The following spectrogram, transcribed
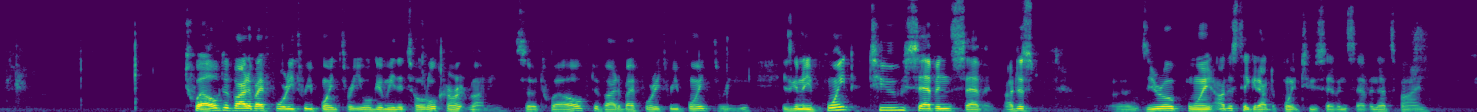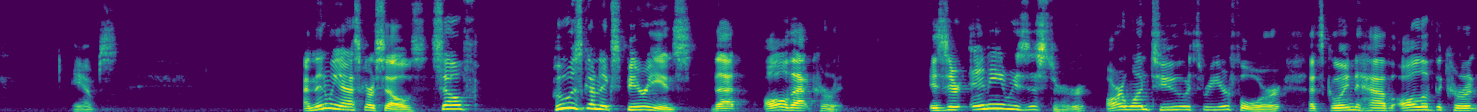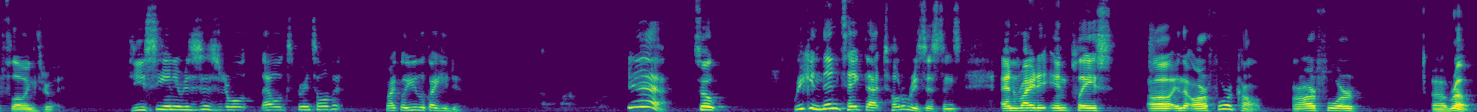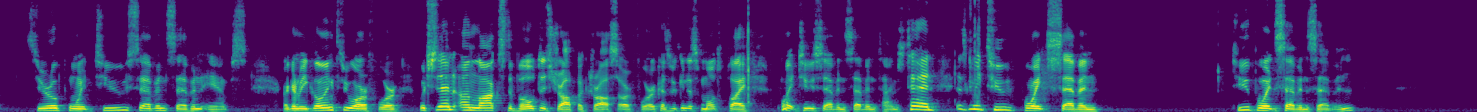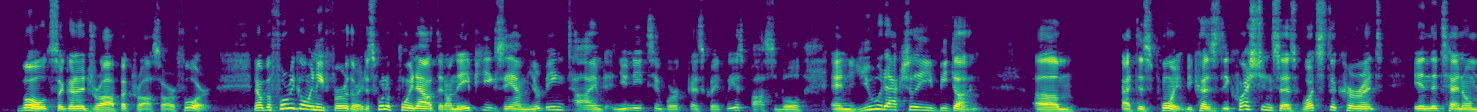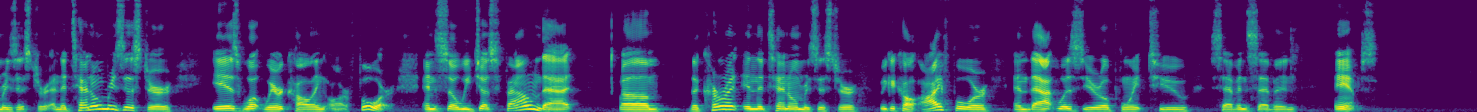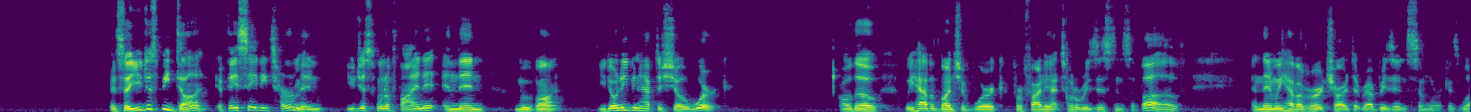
12 divided by 43.3 will give me the total current running. So 12 divided by 43.3 is going to be 0.277. I'll just uh, 0. Point, I'll just take it out to 0.277. That's fine. Amps. And then we ask ourselves, self, who is going to experience that all that current? Is there any resistor, R1, 2, or 3, or 4, that's going to have all of the current flowing through it? Do you see any resistor that will experience all of it? Michael, you look like you do. Yeah. So we can then take that total resistance and write it in place uh, in the R4 column, or R4 uh, row. 0.277 amps are going to be going through R4, which then unlocks the voltage drop across R4 because we can just multiply 0.277 times 10. It's going to be 2.7, 2.77 volts are going to drop across R4. Now, before we go any further, I just want to point out that on the AP exam, you're being timed and you need to work as quickly as possible, and you would actually be done um, at this point because the question says, what's the current in the 10 ohm resistor? And the 10 ohm resistor is what we're calling R4. And so we just found that um, the current in the 10 ohm resistor we could call I4, and that was 0.277 amps. And so you just be done. If they say determine, you just want to find it and then move on. You don't even have to show work. Although we have a bunch of work for finding that total resistance above, and then we have a VIR chart that represents some work as well.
